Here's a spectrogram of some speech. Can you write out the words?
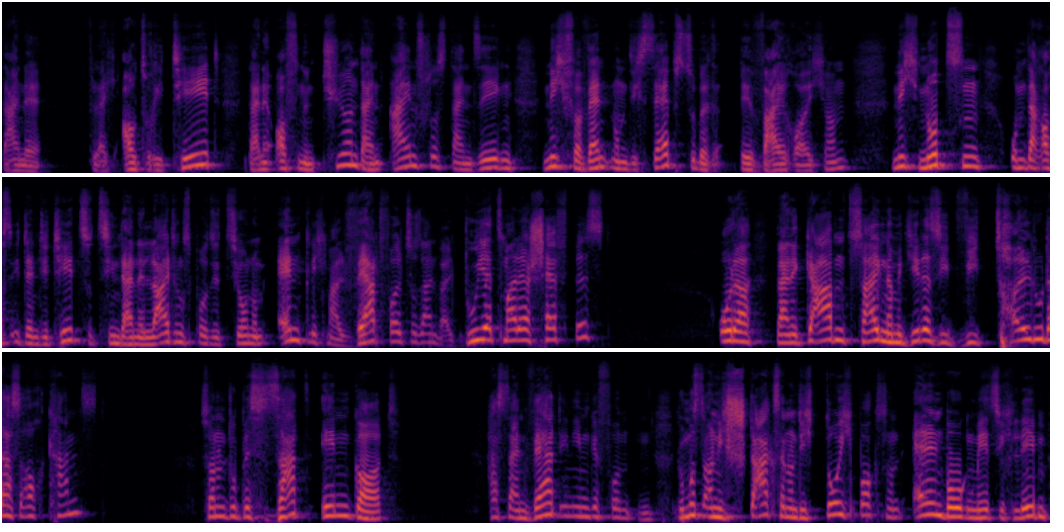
deine vielleicht Autorität, deine offenen Türen, deinen Einfluss, deinen Segen nicht verwenden, um dich selbst zu beweihräuchern, nicht nutzen, um daraus Identität zu ziehen, deine Leitungsposition, um endlich mal wertvoll zu sein, weil du jetzt mal der Chef bist, oder deine Gaben zeigen, damit jeder sieht, wie toll du das auch kannst, sondern du bist satt in Gott hast deinen Wert in ihm gefunden. Du musst auch nicht stark sein und dich durchboxen und ellenbogenmäßig leben,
